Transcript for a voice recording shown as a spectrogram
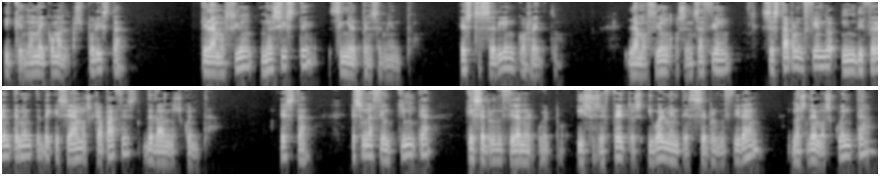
y que no me coman los puristas, que la emoción no existe sin el pensamiento. Esto sería incorrecto. La emoción o sensación se está produciendo indiferentemente de que seamos capaces de darnos cuenta. Esta es una acción química que se producirá en el cuerpo y sus efectos igualmente se producirán, nos demos cuenta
